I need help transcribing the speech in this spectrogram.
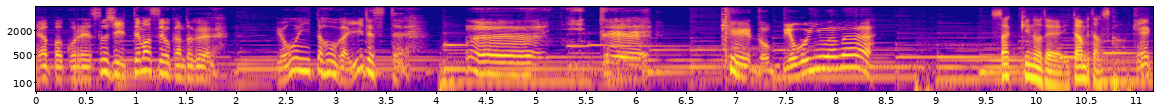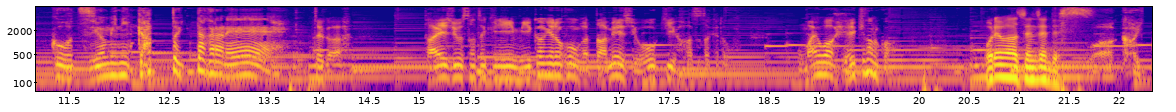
やっぱこれ筋いってますよ監督。病院行った方がいいですって。うーんいてけど病院はな。さっきので痛めたんすか？結構強めにガッといったからね。てか体重差的に見影の方がダメージ大きいはずだけどお前は平気なのか？俺は全然です。若いって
